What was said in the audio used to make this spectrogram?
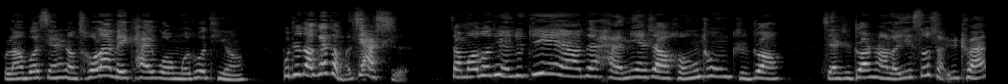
弗兰博先生从来没开过摩托艇，不知道该怎么驾驶。小摩托艇就这样在海面上横冲直撞，先是撞上了一艘小渔船，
